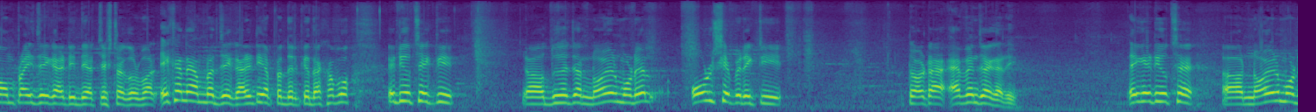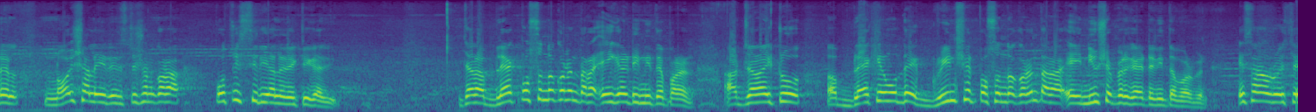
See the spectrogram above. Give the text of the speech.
কম প্রাইজে এই গাড়িটি দেওয়ার চেষ্টা করব। আর এখানে আমরা যে গাড়িটি আপনাদেরকে দেখাবো, এটি হচ্ছে একটি দুই হাজার মডেল ওল্ড শেপের একটি টয়োটা অ্যাভেঞ্জার গাড়ি। এই গাড়িটি হচ্ছে নয়ের মডেল, নয় সালে রেজিস্ট্রেশন করা পঁচিশ সিরিয়ালের একটি গাড়ি। যারা ব্ল্যাক পছন্দ করেন, তারা এই গাড়িটি নিতে পারেন। আর যারা একটু ব্ল্যাকের মধ্যে গ্রিন শেড পছন্দ করেন, তারা এই নিউ শেপের গাড়িটা নিতে পারবেন। এছাড়াও রয়েছে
